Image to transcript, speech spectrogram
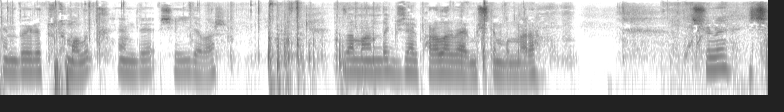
Hem böyle tutmalık hem de şeyi de var. Zamanında güzel paralar vermiştim bunlara. Şunu hiç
